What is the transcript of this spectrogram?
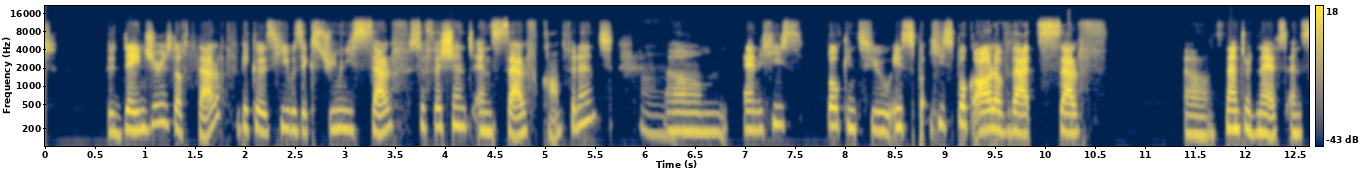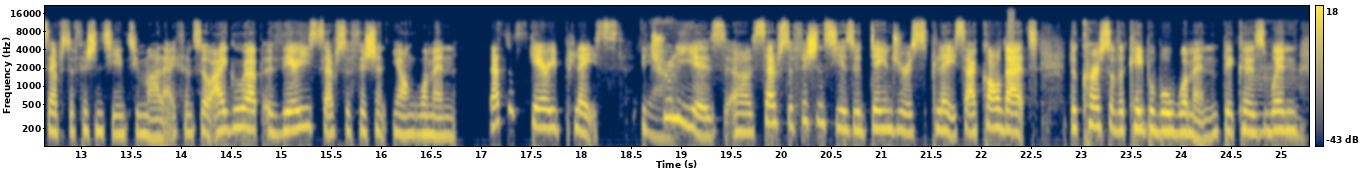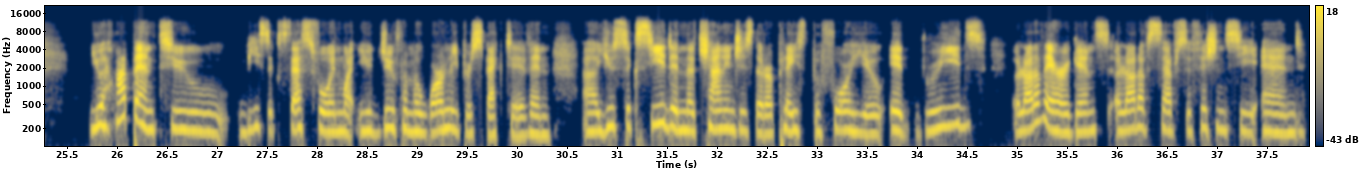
the dangers of self because he was extremely self sufficient and self confident. Mm. Um, and he's spoken to, he, sp- he spoke all of that self uh, centeredness and self sufficiency into my life. And so I grew up a very self sufficient young woman. That's a scary place. It yeah. truly is. Uh, self sufficiency is a dangerous place. I call that the curse of the capable woman because mm. when you happen to be successful in what you do from a worldly perspective and uh, you succeed in the challenges that are placed before you, it breeds a lot of arrogance, a lot of self sufficiency. And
